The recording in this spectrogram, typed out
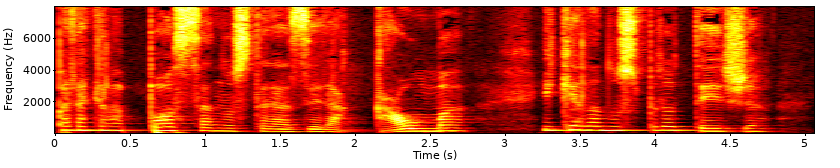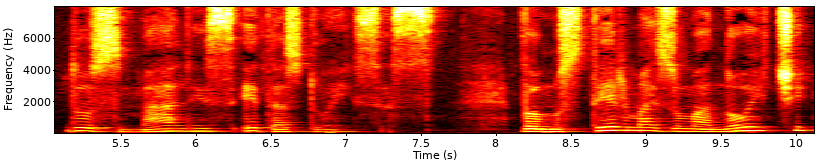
para que ela possa nos trazer a calma e que ela nos proteja dos males e das doenças. Vamos ter mais uma noite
